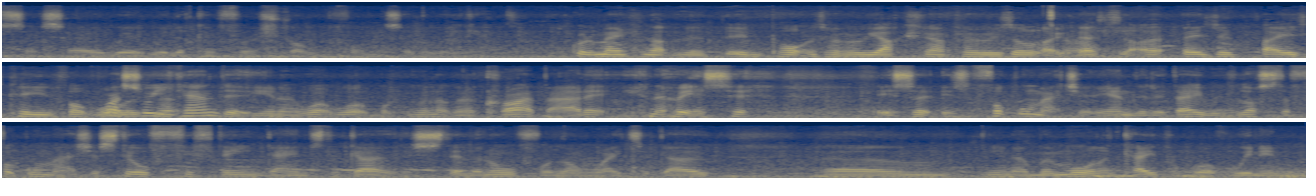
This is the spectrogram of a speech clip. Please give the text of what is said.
So, we're, we're looking for a strong performance at the weekend could have mention that the, the, importance of a reaction after a result like this that is, a, that is key in football. Well, that's what you it? can do. You know, what, what, what, we're not going to cry about it. You know, it's a, it's a it's a football match. At the end of the day, we've lost the football match. There's still 15 games to go. There's still an awful long way to go. Um, you know, we're more than capable of winning.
